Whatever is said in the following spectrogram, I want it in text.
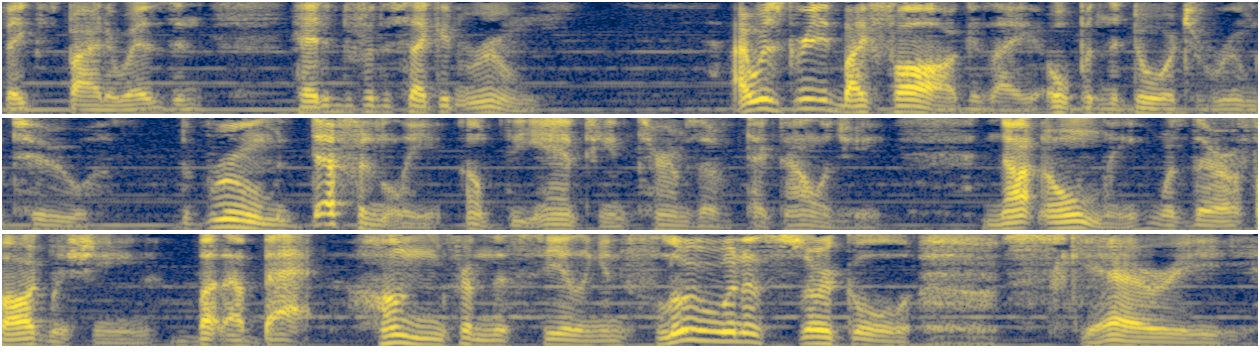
fake spiderwebs and headed for the second room. I was greeted by fog as I opened the door to room two. The room definitely upped the ante in terms of technology. Not only was there a fog machine, but a bat hung from the ceiling and flew in a circle. Scary.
